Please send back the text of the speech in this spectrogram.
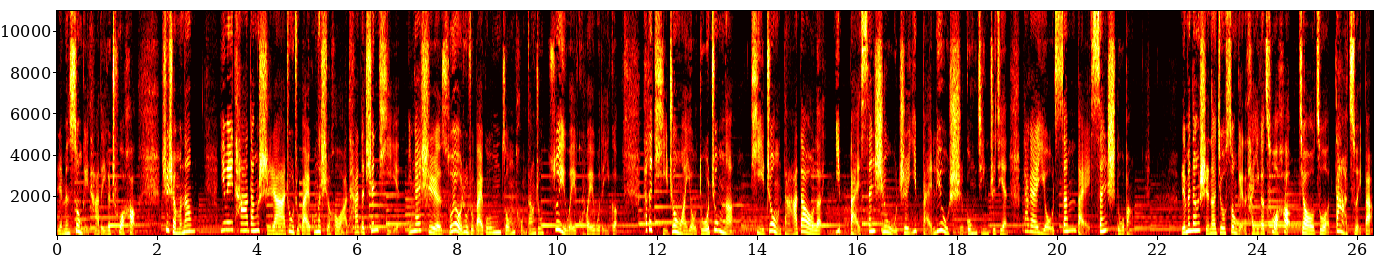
人们送给他的一个绰号是什么呢？因为他当时啊入主白宫的时候啊，他的身体应该是所有入主白宫总统当中最为魁梧的一个。他的体重啊有多重呢？体重达到了一百三十五至一百六十公斤之间，大概有三百三十多磅。人们当时呢就送给了他一个绰号，叫做“大嘴巴”。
